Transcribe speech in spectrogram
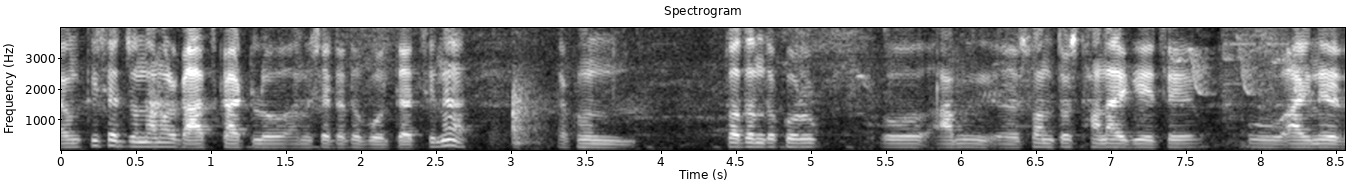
এখন কিসের জন্য আমার গাছ কাটলো আমি সেটা তো বলতে পারছি না। এখন তদন্ত করুক ও আমি সন্তোষ থানায় গিয়েছে ও আইনের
